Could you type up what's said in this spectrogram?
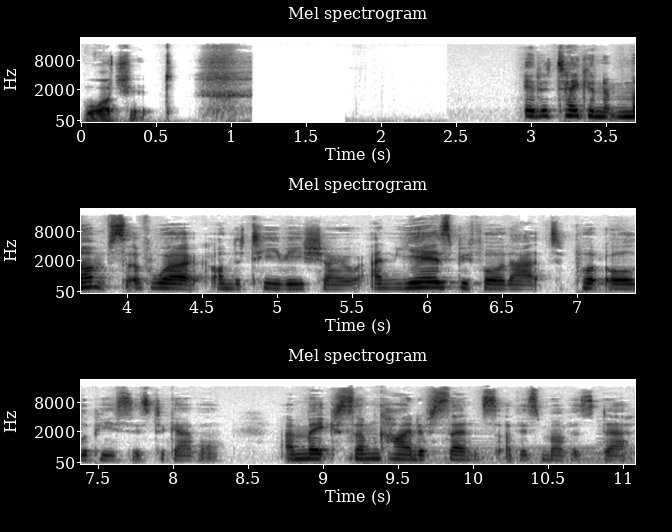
watch it. It had taken months of work on the TV show and years before that to put all the pieces together and make some kind of sense of his mother's death.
